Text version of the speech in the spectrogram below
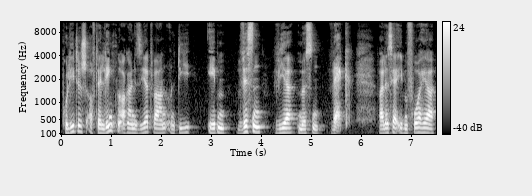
politisch auf der Linken organisiert waren und die eben wissen, wir müssen weg. Weil es ja eben vorher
